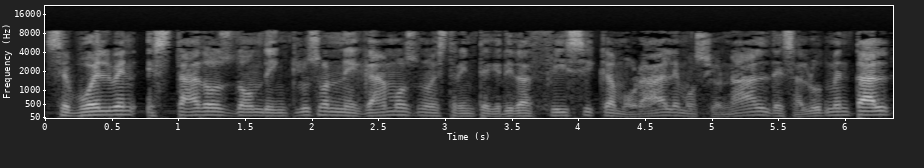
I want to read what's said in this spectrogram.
se vuelven estados donde incluso negamos nuestra integridad física, moral, emocional, de salud mental,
